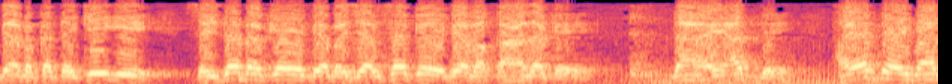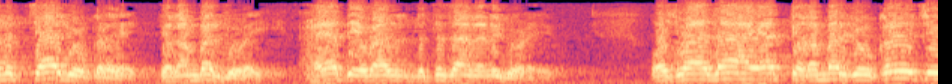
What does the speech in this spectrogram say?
بیا به کته کېږي سجده به کې بیا به جلسه کې بیا به قاعده کې دا حیات دی حیات د عبادت چا جوړ کړي پیغمبر جوړي حیات د عبادت د تزان نه جوړي اوس واځه حیات پیغمبر جوړ کړي چې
